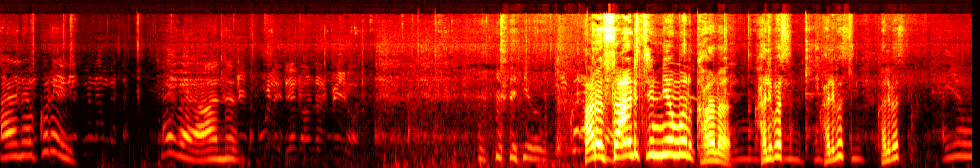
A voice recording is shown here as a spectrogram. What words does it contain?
आण कुठे काय बाय आण अरे सांडची नियमन खाना. खाली बस खाली बस खाली बस. अयो,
